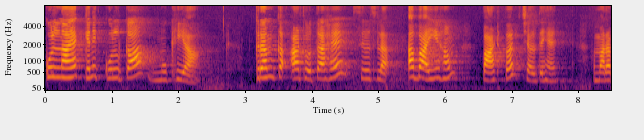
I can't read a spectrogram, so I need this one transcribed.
कुल नायक यानी कुल का मुखिया। क्रम का अर्थ होता है सिलसिला। अब आइए हम पाठ पर चलते हैं। हमारा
